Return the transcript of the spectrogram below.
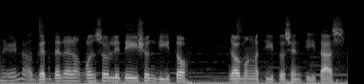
Ayun na, ganda na ng consolidation dito ng mga titos and titas.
